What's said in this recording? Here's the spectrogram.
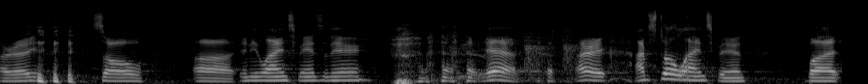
All right, so uh, any Lions fans in here? yeah. All right. I'm still a Lions fan, but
